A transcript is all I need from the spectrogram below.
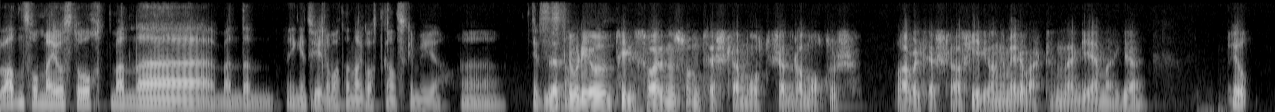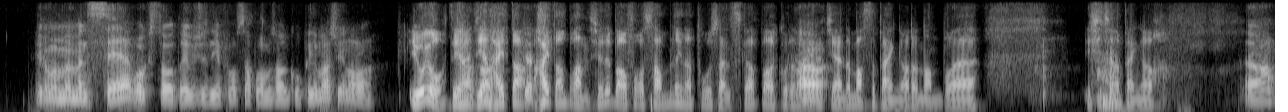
verdensrommet er jo stort, men, eh, men den, ingen tvil om at den har gått ganske mye. Eh, Dette blir jo tilsvarende som Tesla mot General Motors. Nå er vel Tesla fire ganger mer verdt enn GM, er det ikke det? Jo. jo men, men Xerox, da, driver ikke de fortsatt på med sånne kopimaskiner? da? Jo, jo. De, altså, de er en helt, annen, helt annen bransje. Det er bare for å sammenligne to selskaper hvor den ene tjener masse penger, og den andre ikke tjener penger. Ja,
